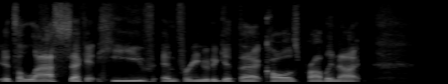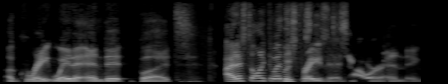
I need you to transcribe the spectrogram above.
it's a last second heave and for you to get that call is probably not a great way to end it, but I just don't like the way they phrase it. Sour ending.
